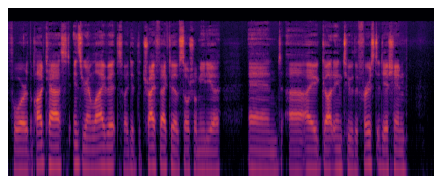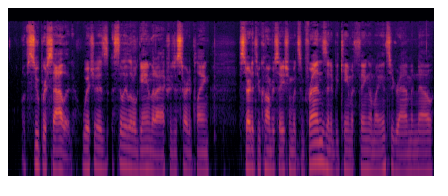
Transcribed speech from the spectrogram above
for the podcast, Instagram live it. So I did the trifecta of social media, and uh, I got into the first edition of Super Salad, which is a silly little game that I actually just started playing. Started through conversation with some friends, and it became a thing on my Instagram. And now,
